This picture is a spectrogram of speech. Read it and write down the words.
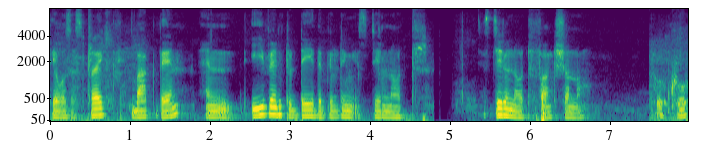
There was a strike back then, and even today the building is still not still not functional. Huku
